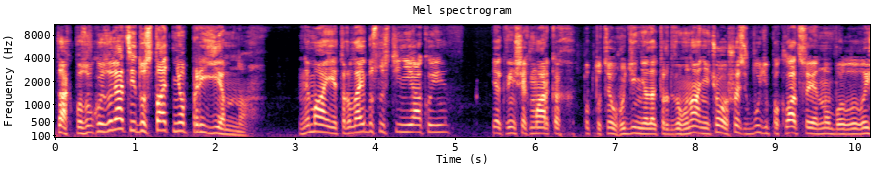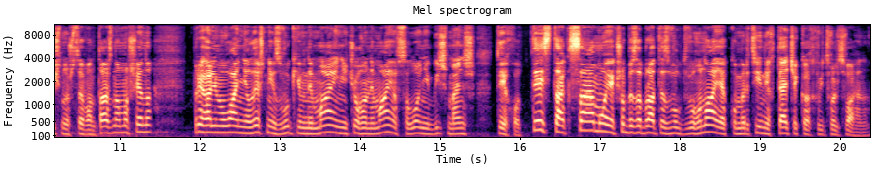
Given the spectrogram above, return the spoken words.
Так, по звукоізоляції достатньо приємно. Немає тролейбусності ніякої, як в інших марках. Тобто це гудіння електродвигуна, нічого, щось в буді поклацує, ну бо логічно ж це вантажна машина. При гальмуванні лишніх звуків немає, нічого немає, в салоні більш-менш тихо. Десь так само, якщо би забрати звук двигуна, як в комерційних течиках від Volkswagen.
